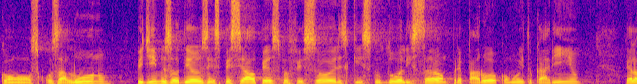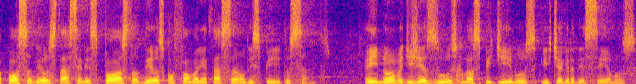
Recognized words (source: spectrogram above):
com os, os alunos. Pedimos, ó Deus, em especial pelos professores que estudou a lição, preparou com muito carinho. Que ela possa, Deus, estar sendo exposta, ó Deus, conforme a orientação do Espírito Santo. Em nome de Jesus que nós pedimos e te agradecemos.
